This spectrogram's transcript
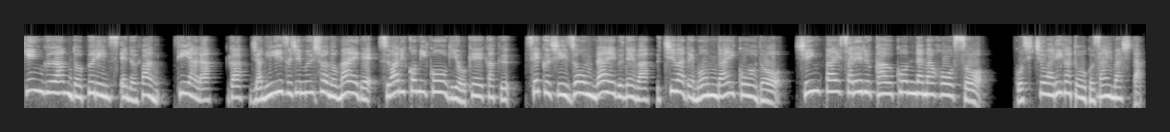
キングプリンスへのファン、ティアラがジャニーズ事務所の前で座り込み抗議を計画、セクシーゾーンライブではうちわで問題行動、心配されるカウコン生放送。ご視聴ありがとうございました。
